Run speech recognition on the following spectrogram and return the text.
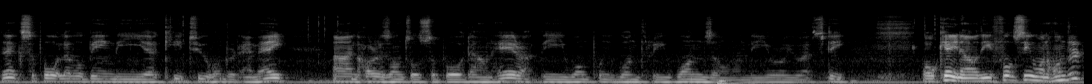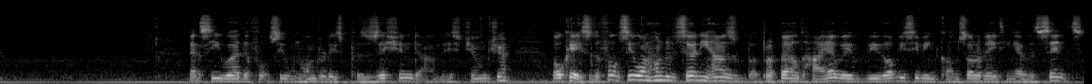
The next support level being the uh, key 200 MA and horizontal support down here at the 1.131 zone on the Euro USD. Okay, now the FTSE 100 Let's see where the FTSE 100 is positioned at this juncture. Okay, so the FTSE 100 certainly has propelled higher. We've, we've obviously been consolidating ever since.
